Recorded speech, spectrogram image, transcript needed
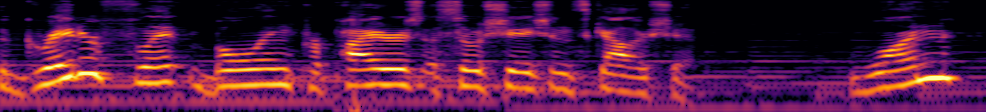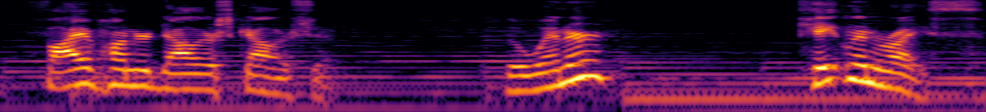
The Greater Flint Bowling Proprietors Association Scholarship. One $500 scholarship. The winner, Caitlin Rice.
